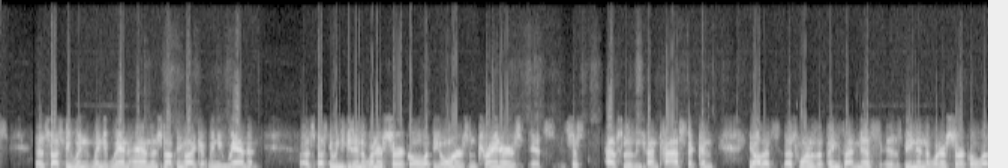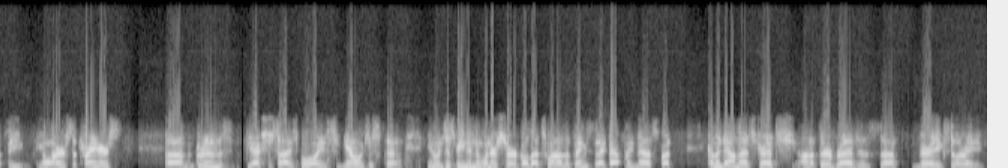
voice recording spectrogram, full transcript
especially when when you win. And there's nothing like it when you win, and uh, especially when you get in the winner's circle with the owners and trainers. It's it's just absolutely fantastic. And you know, that's that's one of the things I miss is being in the winner's circle with the the owners, the trainers. Uh, the grooms, the exercise boys, you know, just uh, you know, just being in the winner's circle. That's one of the things that I definitely miss. But coming down that stretch on a thoroughbred is uh, very exhilarating.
